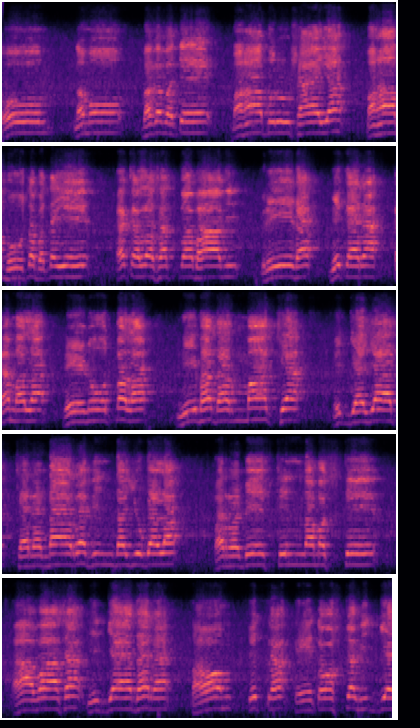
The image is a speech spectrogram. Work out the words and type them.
ॐ नमो भगवते महापुरुषाय महाभूतपतये अकलसत्त्वभावि। व्रीड निकर कमल रेणुत्पल निभधर्माख्य विद्ययाचरणयुगलेष्टिं नमस्ते। आवास विद्याधर तां पित्र हेतोश्च विद्य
